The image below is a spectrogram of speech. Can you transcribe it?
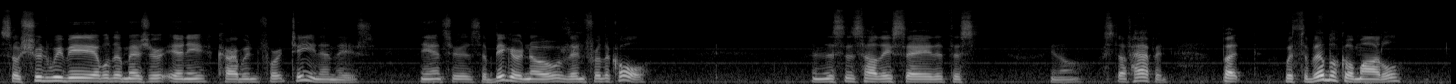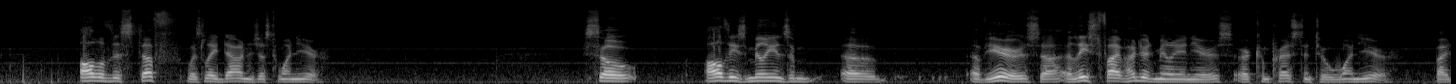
So, should we be able to measure any carbon 14 in these? The answer is a bigger no than for the coal. And this is how they say that this, you know, stuff happened. But with the biblical model, all of this stuff was laid down in just one year. So, all these millions of, uh, of years, uh, at least 500 million years, are compressed into one year by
